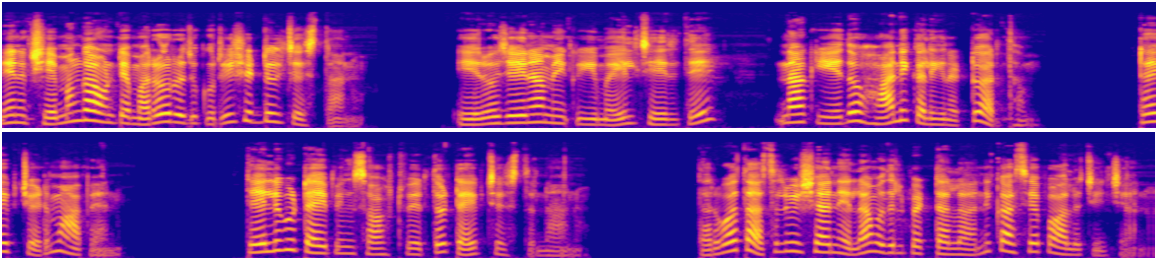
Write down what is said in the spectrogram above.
నేను క్షేమంగా ఉంటే మరో రోజుకు రీషెడ్యూల్ చేస్తాను. ఏ రోజైనా మీకు ఈ మెయిల్ చేరితే నాకు ఏదో హాని కలిగినట్టు అర్థం. టైప్ చేయడం ఆపాను. తెలుగు టైపింగ్ సాఫ్ట్వేర్తో టైప్ చేస్తున్నాను. తరువాత అసలు విషయాన్ని ఎలా మొదలుపెట్టాలా అని కాసేపు ఆలోచించాను.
